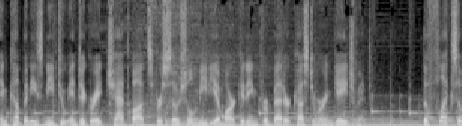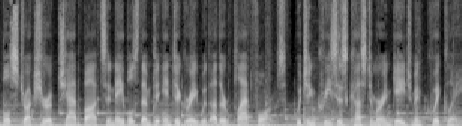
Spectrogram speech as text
and companies need to integrate chatbots for social media marketing for better customer engagement. The flexible structure of chatbots enables them to integrate with other platforms, which increases customer engagement quickly.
